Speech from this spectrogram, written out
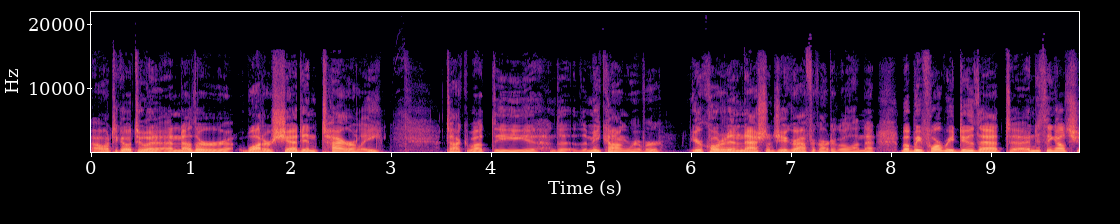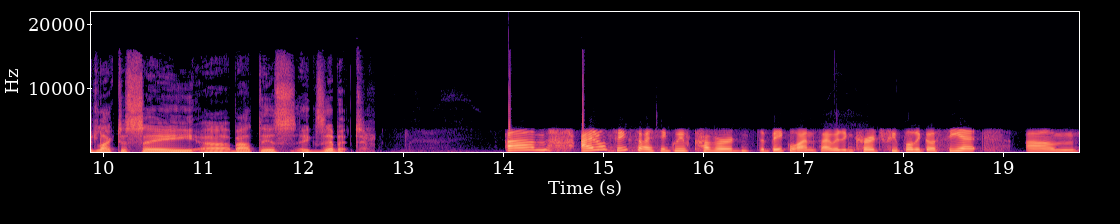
I want to go to another watershed entirely, talk about the, the, the Mekong River. You're quoted in a National Geographic article on that. But before we do that, uh, anything else you'd like to say uh, about this exhibit? Um, I don't think so. I think we've covered the big ones. I would encourage people to go see it. Um,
